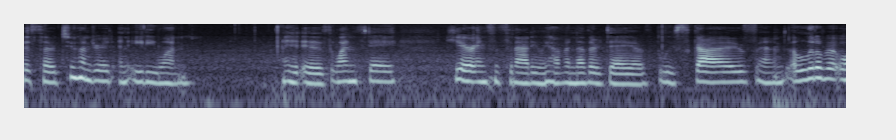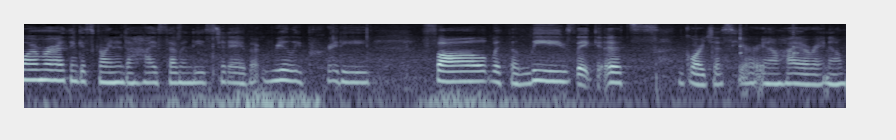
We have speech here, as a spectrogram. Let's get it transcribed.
Episode 281. It is Wednesday. Here in Cincinnati, we have another day of blue skies and a little bit warmer. I think it's going into high 70s today, but really pretty fall with the leaves. Like it's gorgeous here in Ohio right now.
